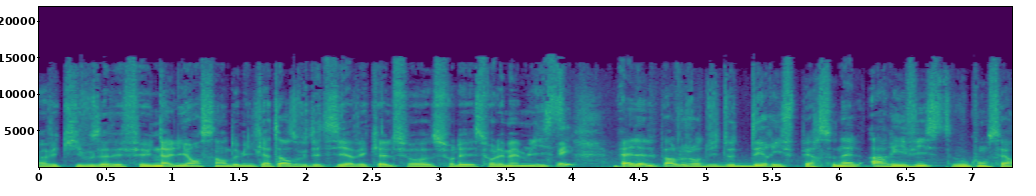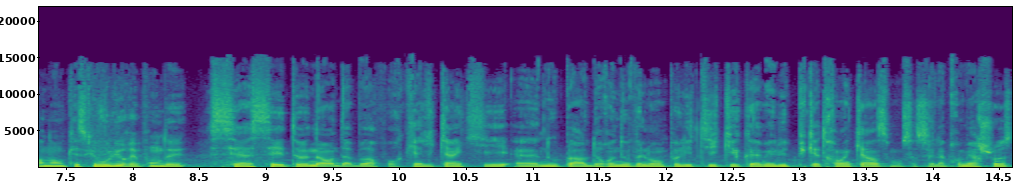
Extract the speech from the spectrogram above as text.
avec qui vous avez fait une alliance hein, en 2014. Vous étiez avec elle sur, sur, les, sur les mêmes listes. Oui. Elle, elle parle aujourd'hui de dérive personnelle arriviste vous concernant. Qu'est-ce que vous lui répondez? C'est assez étonnant d'abord pour quelqu'un qui euh, nous parle de renouvellement politique est quand même élu depuis 95. Bon, ça c'est la première chose.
